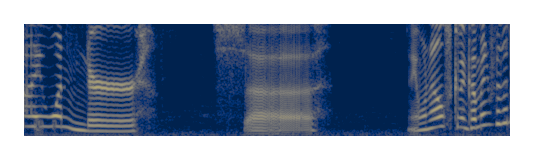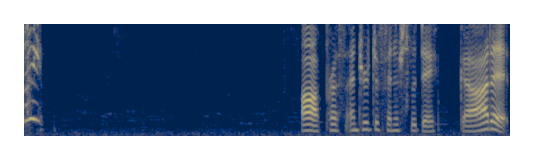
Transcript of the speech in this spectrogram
I wonder. Uh, anyone else gonna come in for the night? Ah, press enter to finish the day. Got it.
